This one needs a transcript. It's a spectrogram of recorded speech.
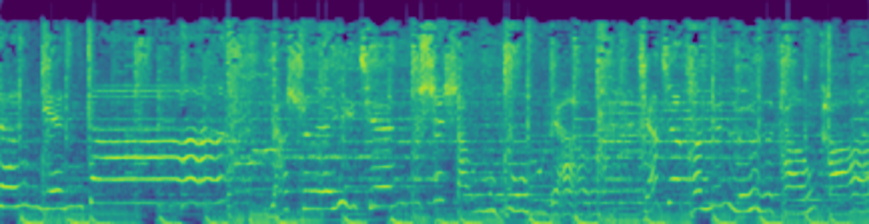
蒸年糕压岁钱是少不了家家团圆乐淘淘。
